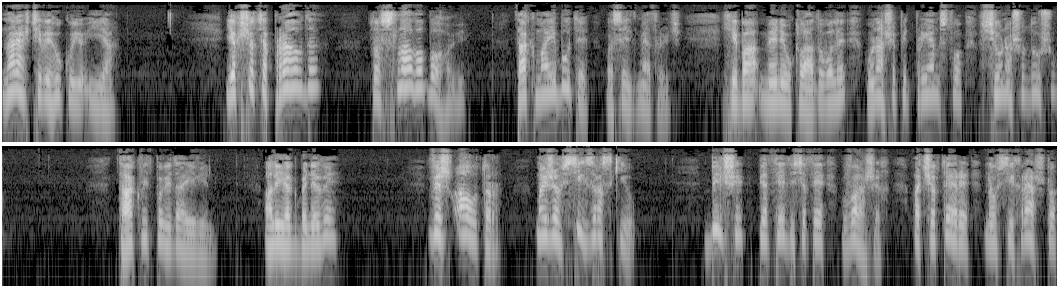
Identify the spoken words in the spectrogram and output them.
Нарешті вигукую і я. Якщо це правда, то слава Богові. Так має бути, Василь Дмитрович. Хіба ми не вкладували у наше підприємство всю нашу душу? Так відповідає він. Але якби не ви, ви ж автор майже всіх зразків, більше 50 ваших, а чотири на всіх решта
